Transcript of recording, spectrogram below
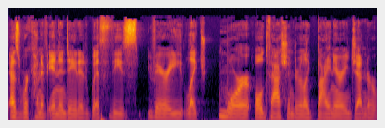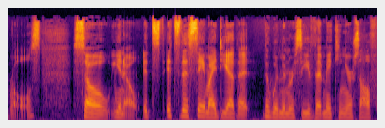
as we're kind of inundated with these very like more old fashioned or like binary gender roles. So, you know, it's it's this same idea that the women receive that making yourself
